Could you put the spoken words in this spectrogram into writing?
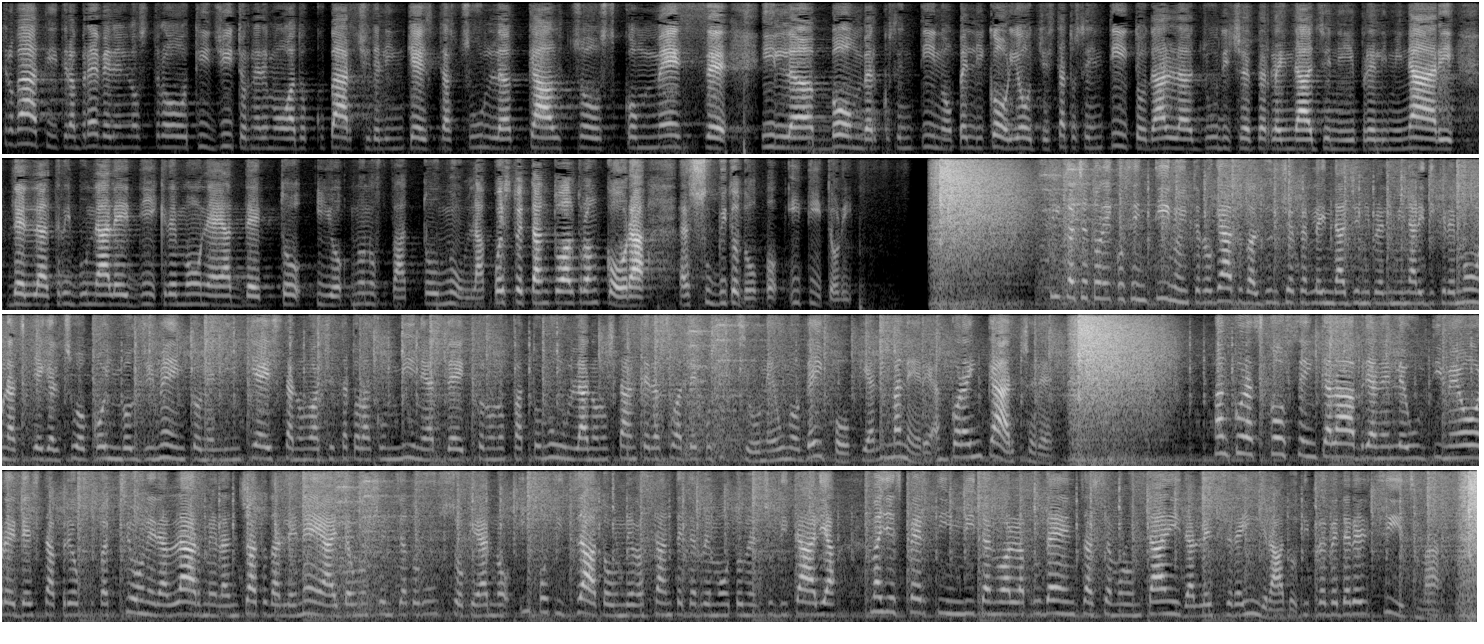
Ritrovati, tra breve nel nostro TG torneremo ad occuparci dell'inchiesta sul calcio scommesse. Il bomber cosentino Pellicori oggi è stato sentito dal giudice per le indagini preliminari del Tribunale di Cremone e ha detto io non ho fatto nulla. Questo e tanto altro ancora eh, subito dopo i titoli. Il calciatore cosentino, interrogato dal giudice per le indagini preliminari di Cremona, spiega il suo coinvolgimento nell'inchiesta, non ho accettato la combina e ha detto non ho fatto nulla, nonostante la sua deposizione, uno dei pochi a rimanere ancora in carcere. Ancora scosse in Calabria nelle ultime ore desta preoccupazione l'allarme lanciato dall'Enea e da uno scienziato russo che hanno ipotizzato un devastante terremoto nel sud Italia ma gli esperti invitano alla prudenza, siamo lontani dall'essere in grado di prevedere il sisma.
